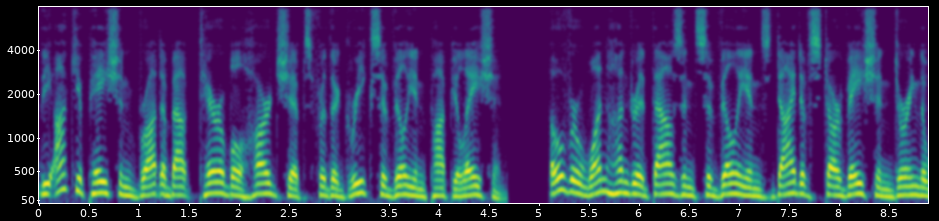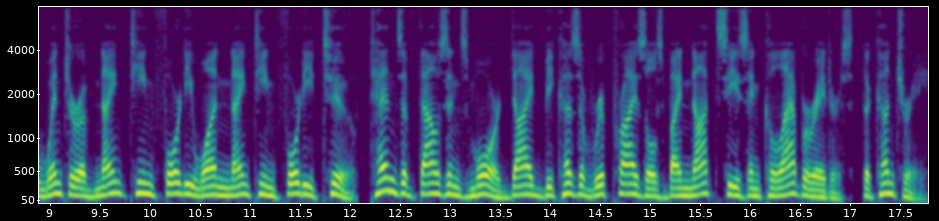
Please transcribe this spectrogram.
The occupation brought about terrible hardships for the Greek civilian population. Over 100,000 civilians died of starvation during the winter of 1941–1942, tens of thousands more died because of reprisals by Nazis and collaborators. The country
